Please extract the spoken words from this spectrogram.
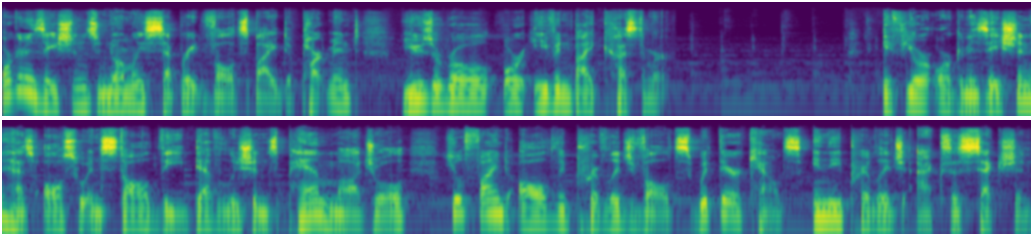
Organizations normally separate vaults by department, user role, or even by customer. If your organization has also installed the Devolutions PAM module, you'll find all the privilege vaults with their accounts in the Privilege Access section.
